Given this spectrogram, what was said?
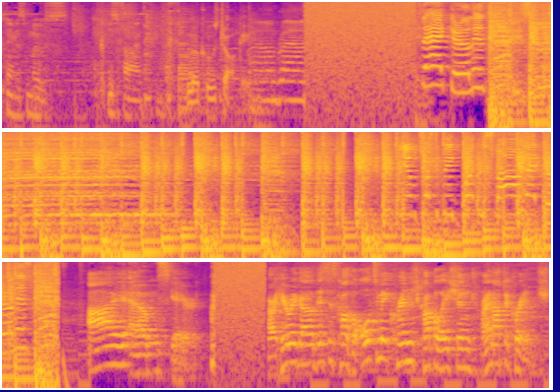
His name is Moose. He's fine. Look who's talking. That girl is. Never trust a big button smile. That girl is. I am scared. Alright, here we go. This is called the Ultimate Cringe Compilation. Try not to cringe.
